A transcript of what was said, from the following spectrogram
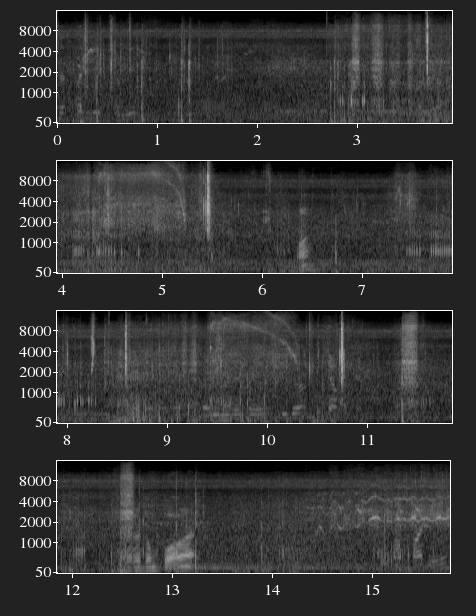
Siapa dia tu? Pode ir.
